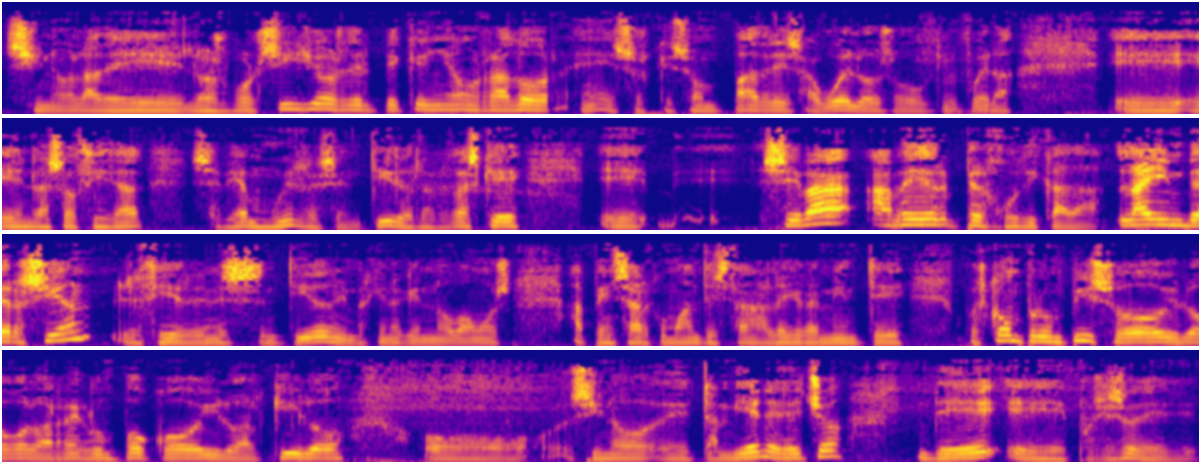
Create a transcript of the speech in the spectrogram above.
sino la de los bolsillos del pequeño ahorrador, eh, esos que son padres, abuelos o quien fuera en la sociedad, se vean muy resentidos. La verdad es que se va a ver perjudicada la inversión, es decir, en ese sentido, me imagino que no vamos a pensar como antes tan alegremente, pues compro un piso y luego lo arreglo un poco y lo alquilo, o, sino eh, también el hecho de, eh, pues eso, de,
